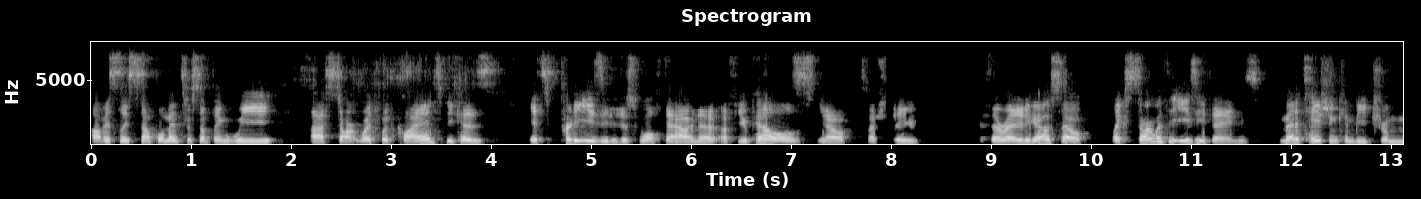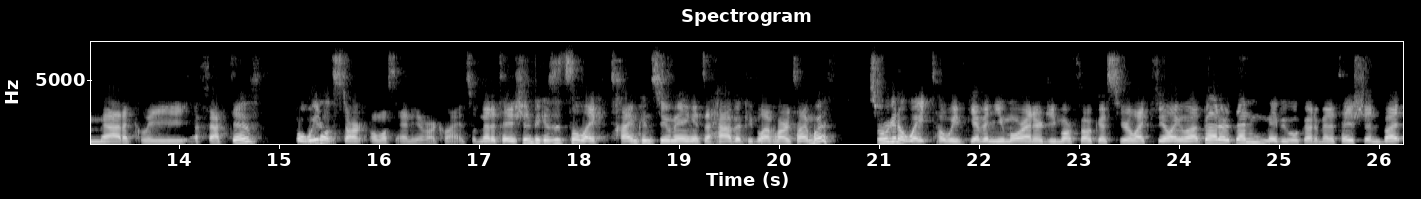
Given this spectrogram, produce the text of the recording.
obviously supplements are something we uh, start with with clients because it's pretty easy to just wolf down a, a few pills, you know, especially if they're ready to go. So, like, start with the easy things. Meditation can be dramatically effective, but we don't start almost any of our clients with meditation because it's a like time consuming. It's a habit people have a hard time with. So we're going to wait till we've given you more energy, more focus. You're like feeling a lot better. Then maybe we'll go to meditation. But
